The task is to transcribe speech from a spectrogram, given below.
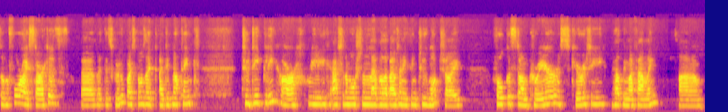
So, before I started uh, with this group, I suppose I, I did not think too deeply or really at an emotional level about anything too much. I focused on career, security, helping my family. Um,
